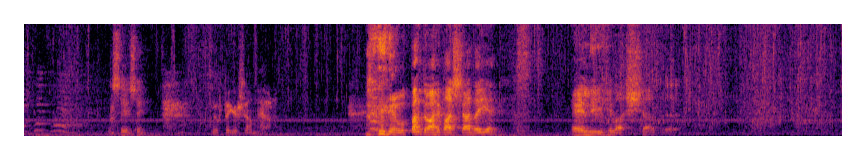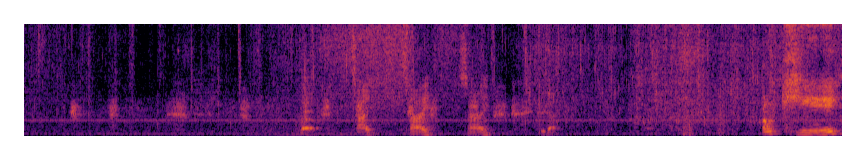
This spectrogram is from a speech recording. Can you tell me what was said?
I can't swim. Eu sei, eu sei. We'll figure something out. Opa, deu uma rebaixada aí, Ellie. Ellie rebaixada. Sai, sai, sai. Cuidado. Ok.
